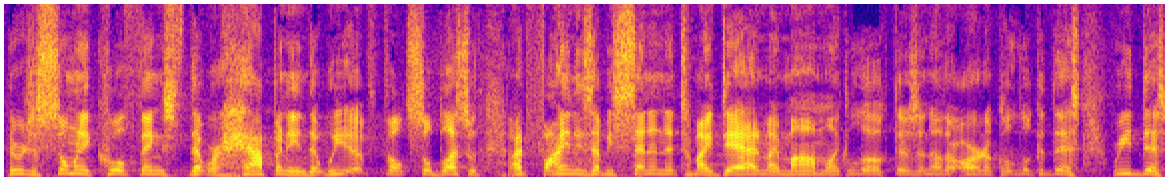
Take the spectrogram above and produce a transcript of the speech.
there were just so many cool things that were happening that we felt so blessed with. I'd find these, I'd be sending it to my dad, my mom, like, look, there's another article, look at this, read this.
